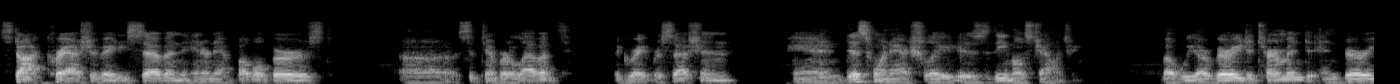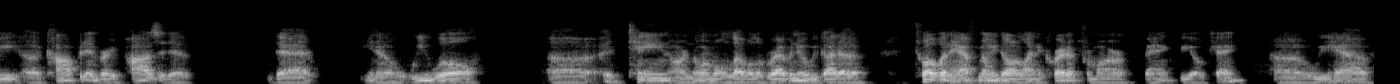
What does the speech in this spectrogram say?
stock crash of 87, the internet bubble burst, uh, September 11th, the Great Recession, and this one actually is the most challenging. But we are very determined and very uh, confident, very positive that, you know, we will uh, attain our normal level of revenue. We got a $12.5 million line of credit from our bank, BOK. Uh, we have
